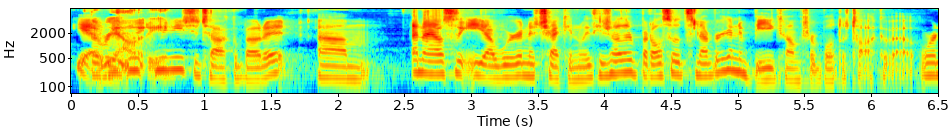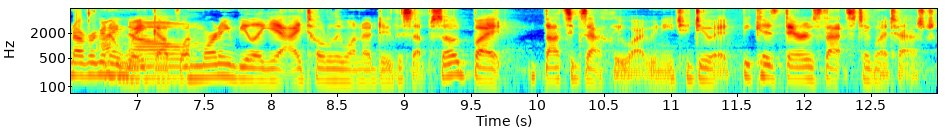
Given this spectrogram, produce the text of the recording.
yeah the we- reality. We, need to talk about it um and i also think yeah we're going to check in with each other but also it's never going to be comfortable to talk about. We're never going to wake up one morning and be like yeah i totally want to do this episode but that's exactly why we need to do it because there's that stigma attached.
